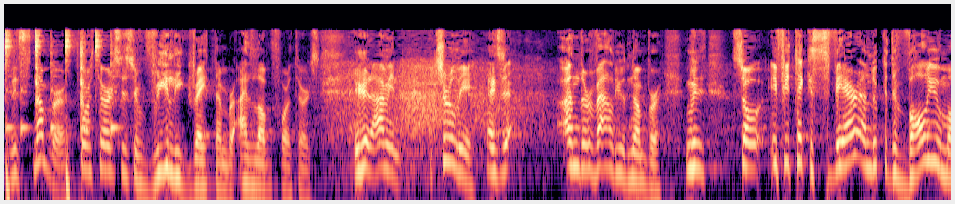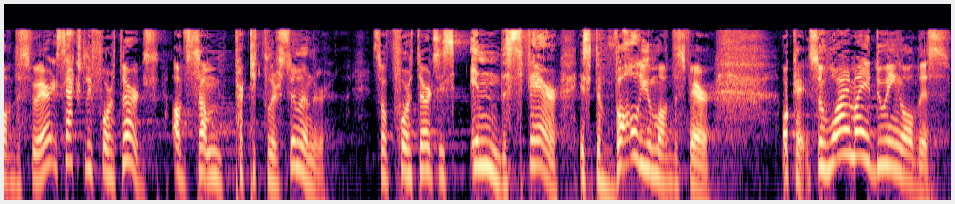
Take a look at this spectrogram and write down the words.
this number. Four thirds is a really great number. I love four thirds. I mean, truly, undervalued number. I mean, so if you take a sphere and look at the volume of the sphere, it's actually four thirds of some particular cylinder. So four thirds is in the sphere, it's the volume of the sphere. Okay, so why am I doing all this?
